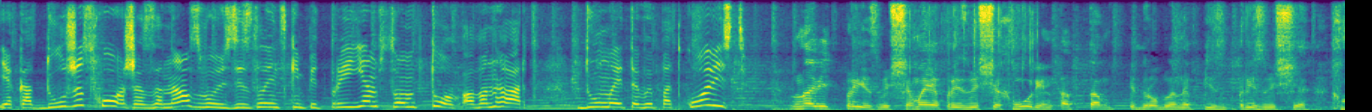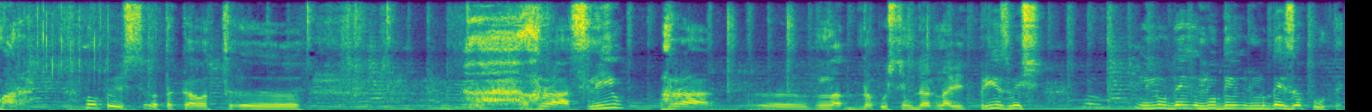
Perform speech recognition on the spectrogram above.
яка дуже схожа за назвою зі злинським підприємством ТОВ Авангард. Думаєте, випадковість? навіть прізвище, моє прізвище Хмурін, а там підроблене прізвище Хмара. Ну, тобто, отака от е, гра слів, гра, е, на, допустим, да- навіть прізвищ, ну, і люди, люди, людей запутать.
